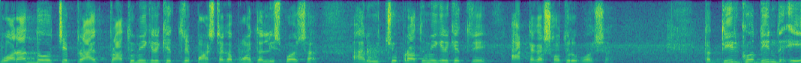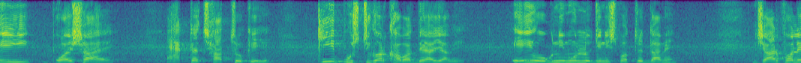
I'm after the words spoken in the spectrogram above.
বরাদ্দ হচ্ছে প্রায়, প্রাথমিকের ক্ষেত্রে পাঁচ টাকা পঁয়তাল্লিশ পয়সা আর উচ্চ প্রাথমিকের ক্ষেত্রে আট টাকা সতেরো পয়সা। তা দীর্ঘদিন এই পয়সায় একটা ছাত্রকে কি পুষ্টিকর খাবার দেওয়া যাবে? এই অগ্নিমূল্য জিনিসপত্রের দামে? যার ফলে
